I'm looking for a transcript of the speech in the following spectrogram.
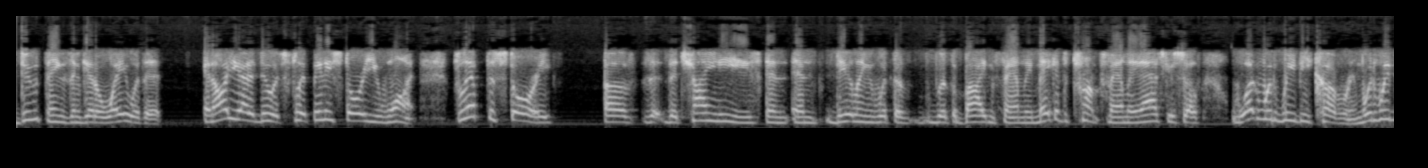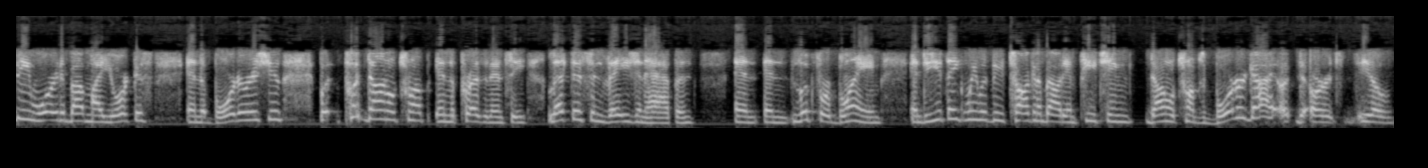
do things and get away with it, and all you got to do is flip any story you want. Flip the story of the, the Chinese and, and dealing with the with the Biden family, make it the Trump family, and ask yourself, what would we be covering? Would we be worried about Mayorkas and the border issue? But put Donald Trump in the presidency, let this invasion happen, and and look for blame. And do you think we would be talking about impeaching Donald Trump's border guy, or, or you know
